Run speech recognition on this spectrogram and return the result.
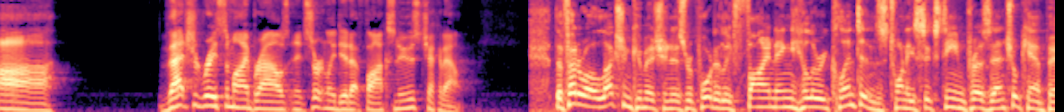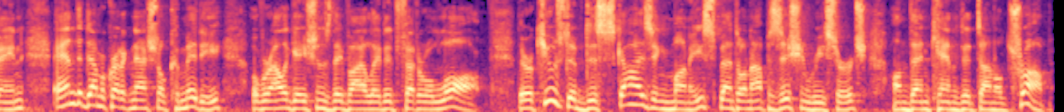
Uh, that should raise some eyebrows, and it certainly did at Fox News. Check it out. The Federal Election Commission is reportedly fining Hillary Clinton's 2016 presidential campaign and the Democratic National Committee over allegations they violated federal law. They're accused of disguising money spent on opposition research on then candidate Donald Trump.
